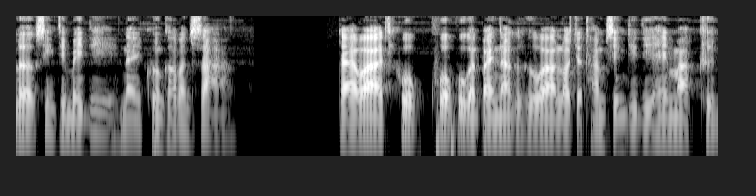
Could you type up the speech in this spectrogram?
เลิกสิ่งที่ไม่ดีในเครื่องข้าพรรษา แต่ว่าควบควบคู่กันไปนะก็คือว่าเราจะทำสิ่งดีๆให้มากขึ้น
